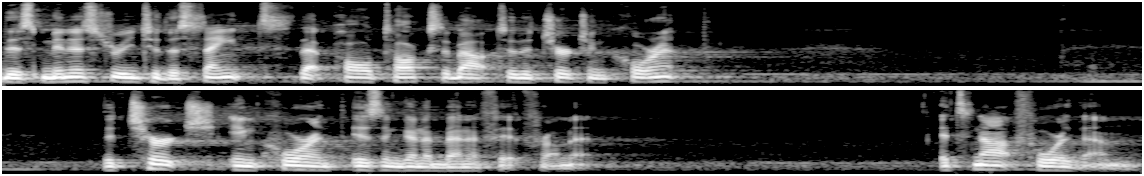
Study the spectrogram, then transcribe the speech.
this ministry to the saints that Paul talks about to the church in Corinth, the church in Corinth isn't going to benefit from it. It's not for them,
